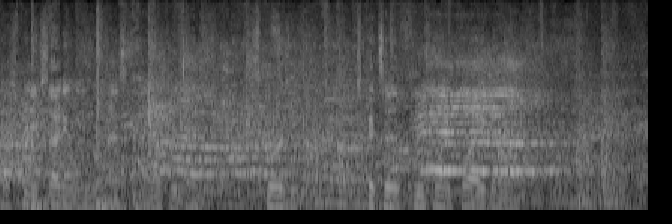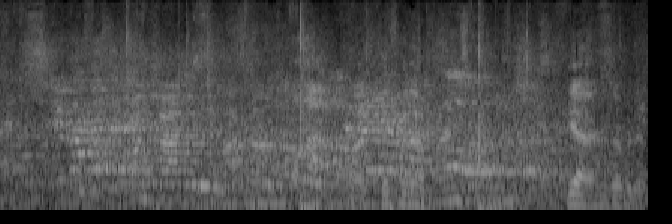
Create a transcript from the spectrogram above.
It's pretty exciting when the last guy off your bench scores it. Just gets a three-point play going. But good for them. Yeah, he's over there.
